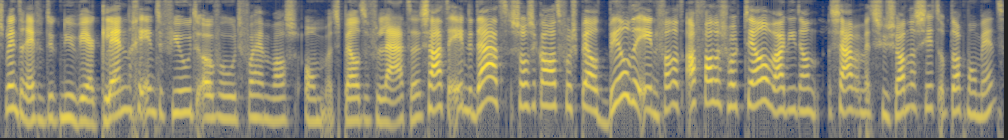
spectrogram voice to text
Splinter heeft natuurlijk nu weer Glenn geïnterviewd over hoe het voor hem was om het spel te verlaten. Zaten inderdaad, zoals ik al had voorspeld, beelden in van het afvallershotel waar hij dan samen met Suzanne zit op dat moment.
